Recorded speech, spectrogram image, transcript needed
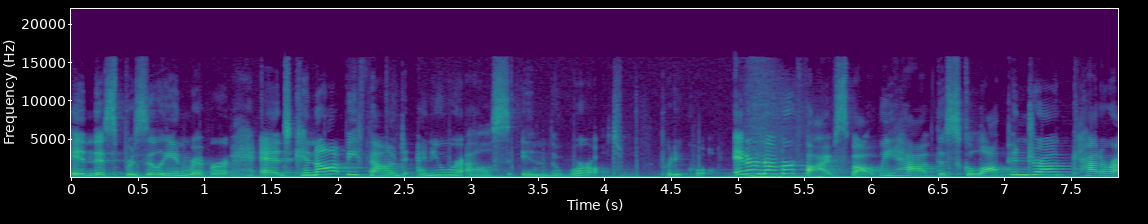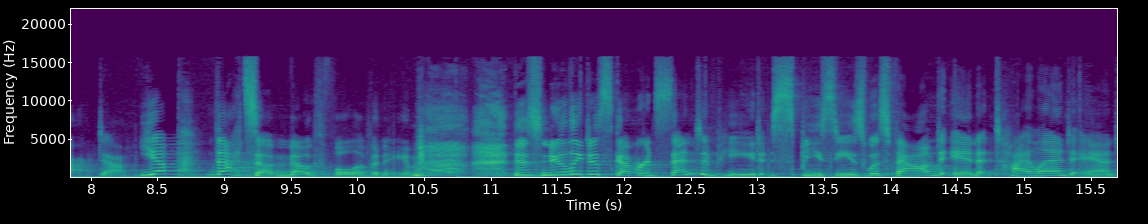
in this Brazilian river and cannot be found anywhere else in the world. Pretty cool. In our number 5 spot we have the Scolopendra cataracta. Yep, that's a mouthful of a name. this newly discovered centipede species was found in Thailand and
